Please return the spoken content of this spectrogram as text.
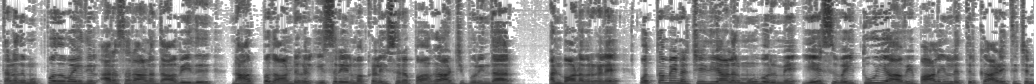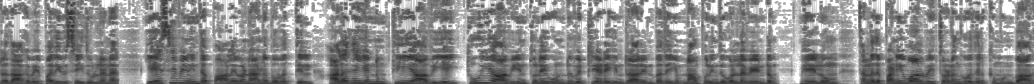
தனது முப்பது வயதில் அரசரான தாவீது நாற்பது ஆண்டுகள் இஸ்ரேல் மக்களை சிறப்பாக ஆட்சி புரிந்தார். அன்பானவர்களே ஒத்தமை நற்செய்தியாளர் மூவருமே இயேசுவை தூய ஆவி பாலைநிலத்திற்கு அழைத்துச் சென்றதாகவே பதிவு செய்துள்ளனர். இயேசுவின் இந்த பாலைவன அனுபவத்தில் அழகை என்னும் தீய ஆவியை தூய ஆவியின் துணை கொண்டு வெற்றியடைகின்றார் என்பதையும் நாம் புரிந்து கொள்ள வேண்டும். மேலும் தனது பணிவாழ்வை தொடங்குவதற்கு முன்பாக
